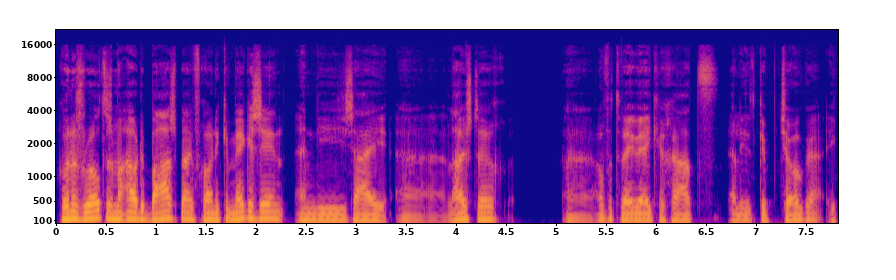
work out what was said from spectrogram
Runners World. is mijn oude baas bij Veronica Magazine. En die zei, eh, luister, eh, over twee weken gaat Elliot Kipchoge. Ik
